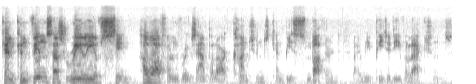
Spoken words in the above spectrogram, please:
can convince us really of sin. How often, for example, our conscience can be smothered repeated evil actions.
